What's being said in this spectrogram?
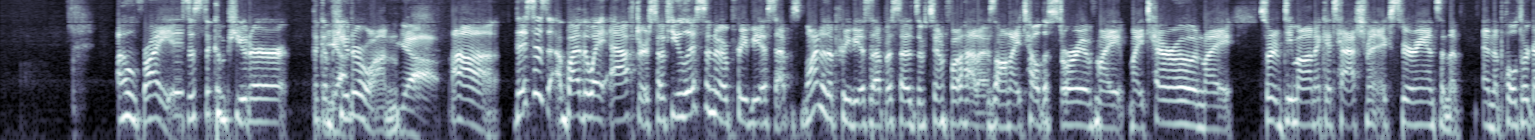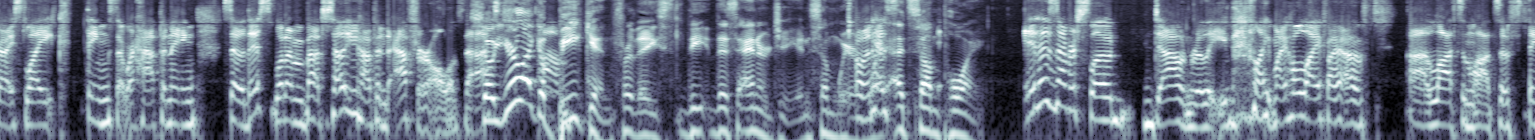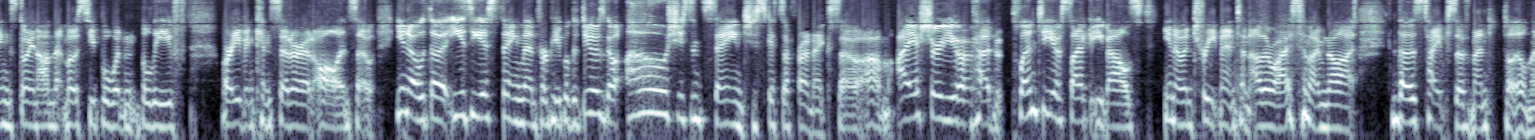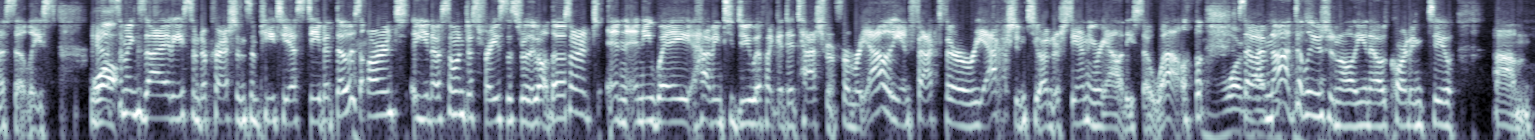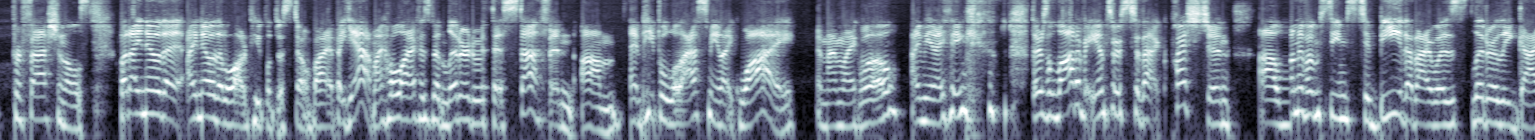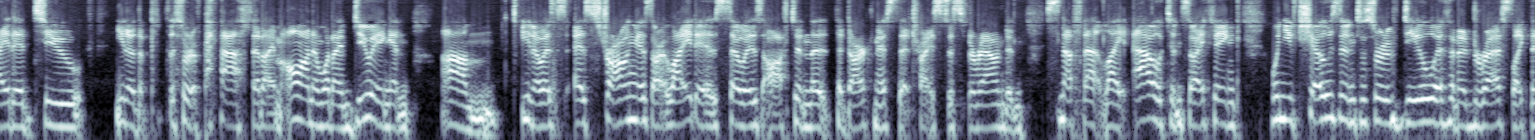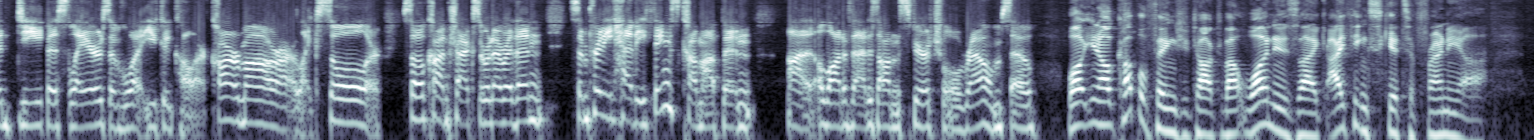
Oh, right. Is this the computer? The computer one. Yeah. Uh, this is, by the way, after. So if you listen to a previous episode, one of the previous episodes of Tinfoil Hat I was on, I tell the story of my my tarot and my sort of demonic attachment experience and the and the poltergeist like things that were happening. So this, what I'm about to tell you, happened after all of that. So you're like a Um, beacon for these the this energy in some weird Oh, way has- at some point. it has never slowed down really even like my whole life i have uh, lots and lots of things going on that most people wouldn't believe or even consider at all. And so you know the easiest thing then for people to do is go oh she's insane. She's schizophrenic. So um, i assure you i've had plenty of psych evals you know in treatment and otherwise and i'm not those types of mental illness at least. I Well- got some anxiety some depression some ptsd but those aren't you know someone just phrased this really well. Those aren't in any way having to do with like a detachment from reality. In fact they're a reaction to understanding reality so well. So i'm not delusional you know according to um, professionals. But i know that i know that a lot of people just don't buy it. But yeah my whole life has been littered with this stuff. And um and people will ask me like why? And I'm like, well, I mean, I think there's a lot of answers to that question. Uh, one of them seems to be that I was literally guided to, you know, the, the sort of path that I'm on and what I'm doing. And, um, you know, as, as strong as our light is, so is often the, the darkness that tries to surround and snuff that light out. And so I think when you've chosen to sort of deal with and address like the deepest layers of what you could call our karma or our like soul or soul contracts or whatever, then some pretty heavy things come up. And uh, a lot of that is on the spiritual realm. So, Well, you know, a couple things you talked about. One is like I think schizophrenia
